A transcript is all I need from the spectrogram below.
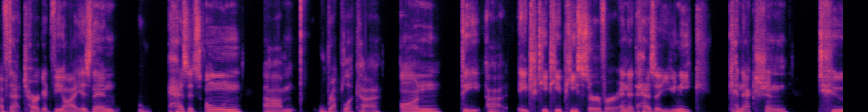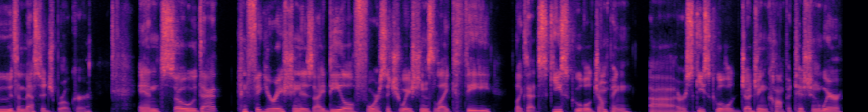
of that target VI is then has its own um, replica on the uh, HTTP server, and it has a unique connection to the message broker. And so that configuration is ideal for situations like the like that ski school jumping uh, or ski school judging competition where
